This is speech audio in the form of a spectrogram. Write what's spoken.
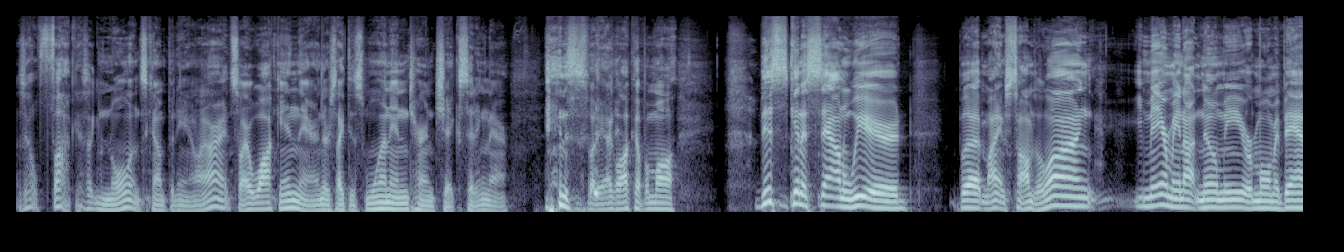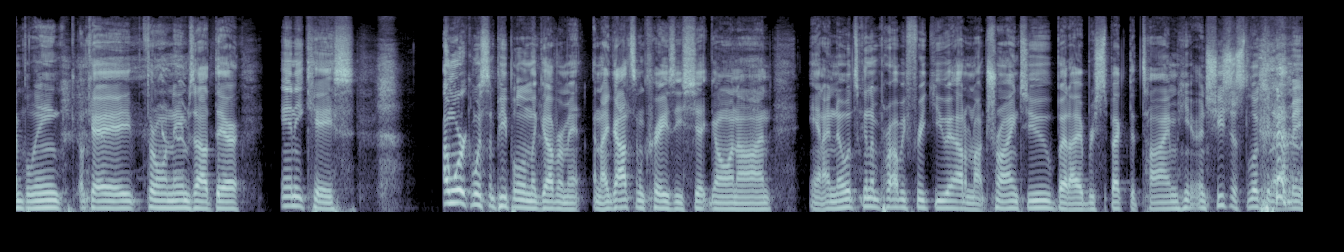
I was like, oh fuck, it's like Nolan's company. I'm like, all right, so I walk in there, and there's like this one intern chick sitting there, and this is funny. I walk up them all. This is gonna sound weird, but my name's Tom DeLonge. You may or may not know me or more my band Blink. Okay, throwing names out there. Any case, I'm working with some people in the government and I got some crazy shit going on. And I know it's gonna probably freak you out. I'm not trying to, but I respect the time here. And she's just looking at me,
